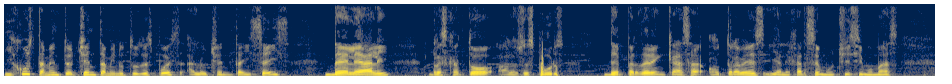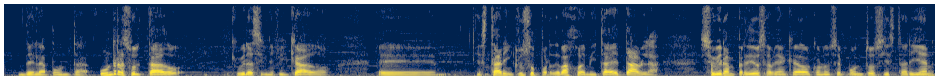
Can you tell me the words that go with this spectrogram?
Y justamente 80 minutos después, al 86, Dele Ali rescató a los Spurs de perder en casa otra vez y alejarse muchísimo más de la punta. Un resultado que hubiera significado eh, estar incluso por debajo de mitad de tabla. Si hubieran perdido, se habrían quedado con 11 puntos y estarían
